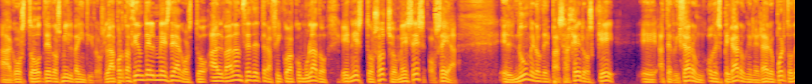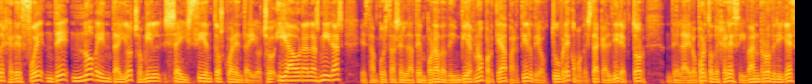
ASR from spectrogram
a agosto de 2022. La aportación del mes de agosto al balance de tráfico acumulado en estos ocho meses, o sea, el número de pasajeros que eh, aterrizaron o despegaron en el aeropuerto de Jerez fue de 98.648. Y ahora las miras están puestas en la temporada de invierno porque a partir de octubre, como destaca el director del aeropuerto de Jerez, Iván Rodríguez,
